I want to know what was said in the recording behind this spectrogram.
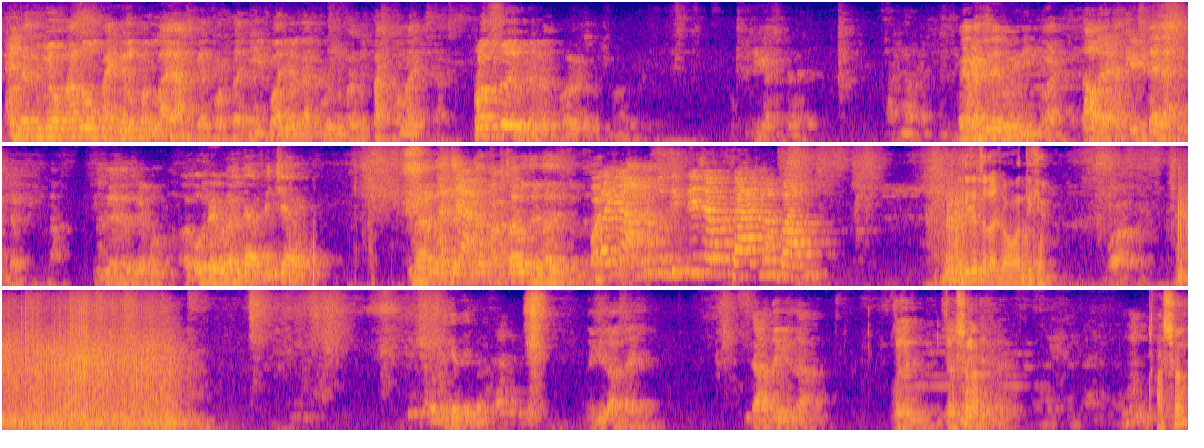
তাহলে তুমি ওখানেও ফাইনাল করলাই আজকের পরটা কি কোয়া জায়গা কোন ভাবে থাকতো না ইচ্ছা প্রশ্নই উঠে না ঠিক আছে ওদের এদিকে চলে আসব আমার দিকে আসো না আসো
